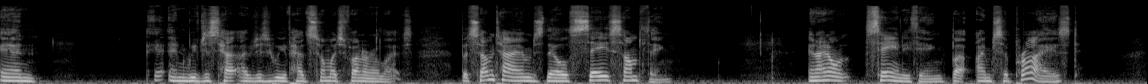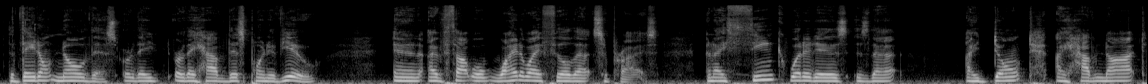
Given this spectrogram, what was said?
And and we've just had, I've just, we've had so much fun in our lives. But sometimes they'll say something, and I don't say anything, but I'm surprised that they don't know this or they or they have this point of view and i've thought well why do i feel that surprise and i think what it is is that i don't i have not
